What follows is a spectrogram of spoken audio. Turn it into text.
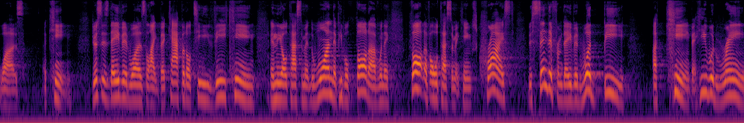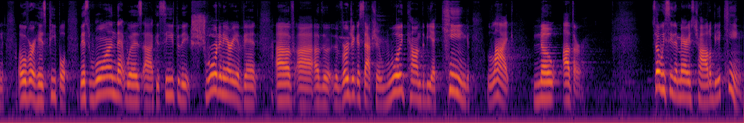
was a king. Just as David was like the capital T, the king in the Old Testament, the one that people thought of when they thought of Old Testament kings, Christ descended from David, would be a king, that he would reign over his people. This one that was uh, conceived through the extraordinary event of, uh, of the, the virgin conception would come to be a king like no other. So we see that Mary's child will be a king.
